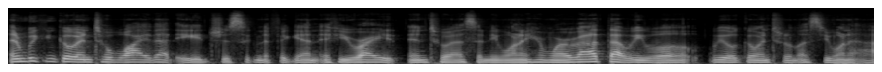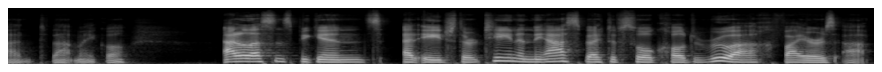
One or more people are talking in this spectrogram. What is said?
And we can go into why that age is significant. If you write into us and you want to hear more about that, we will we will go into it unless you want to add to that, Michael. Adolescence begins at age 13, and the aspect of soul called ruach fires up.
